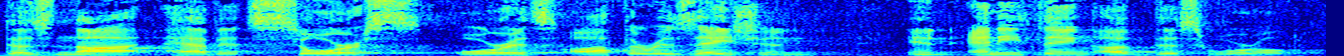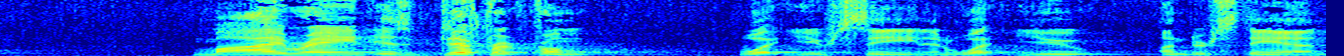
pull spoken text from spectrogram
does not have its source or its authorization in anything of this world. My reign is different from what you've seen and what you understand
